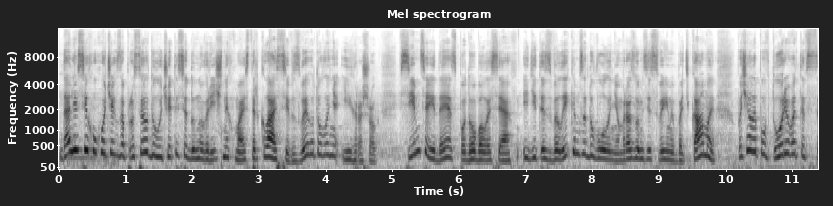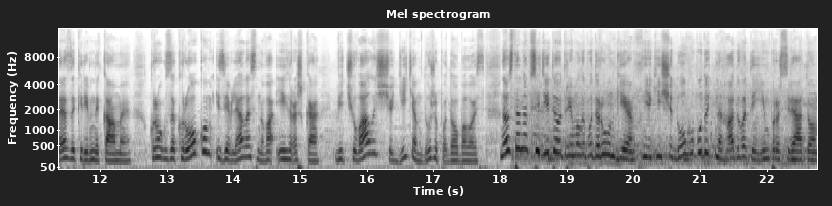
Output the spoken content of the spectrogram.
Далі всіх охочих запросили долучитися до новорічних майстер-класів з виготовлення іграшок. Всім ця ідея сподобалася, і діти з великим задоволенням разом зі своїми батьками почали повторювати все за керівниками. Крок за кроком і з'являлась нова іграшка. Відчувалось, що дітям дуже подобалось. Наостанок всі діти отримали подарунки, які ще довго будуть нагадувати їм про свято.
